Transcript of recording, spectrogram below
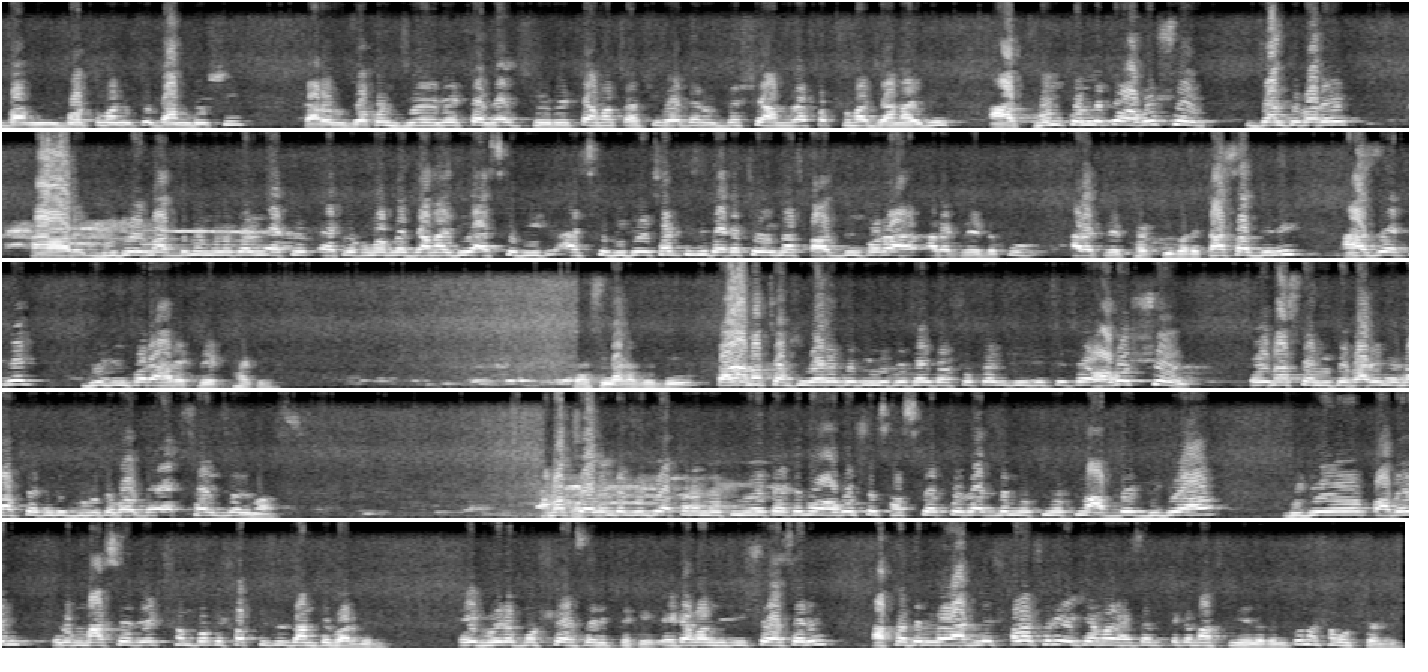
বর্তমান একটু দাম বেশি। কারণ যখন যে রেটটা যায় সেই রেটটা আমার চাষি ভাইদের উদ্দেশ্যে আমরা সবসময় জানাই দিই। আর ফোন করলে তো অবশ্যই জানতে পারে আর ভিডিওর মাধ্যমে মনে করেন একরকম আমরা জানাই দিই আজকে আজকে ভিডিও ছাড়তেছি দেখাচ্ছে এই মাস পাঁচ দিন পরে আর এক রেট আর এক রেট থাকতে পারে। কাঁচার জিনিস আজ এক রেট দুই দিন পরে আর এক রেট থাকে। যদি তা আমার যদি নিতে চায় দর্শকরা যদি নিতে চায় অবশ্যই এই মাছটা নিতে পারেন। এই মাছটা কিন্তু দ্রুত বাড়বে এক সাইজের মাছ আমার চ্যানেলটা যদি আপনারা নতুন হয়ে থাকেন অবশ্যই সাবস্ক্রাইব করে রাখবেন। নতুন নতুন আপডেট ভিডিও ভিডিও পাবেন এবং মাছের রেট সম্পর্কে সবকিছু জানতে পারবেন। এই ভৈরব মৎস্য হ্যাচারির থেকে। এটা আমার নিজস্ব হ্যাচারি আপনাদের লাগলে সরাসরি এসে আমার হ্যাচারি থেকে মাছ নিয়ে যাবেন। কোনো সমস্যা নেই।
